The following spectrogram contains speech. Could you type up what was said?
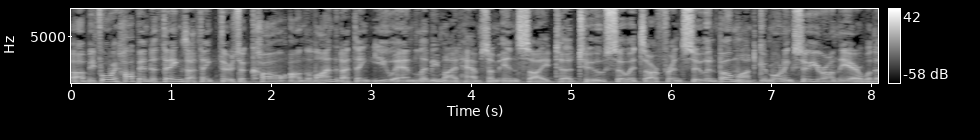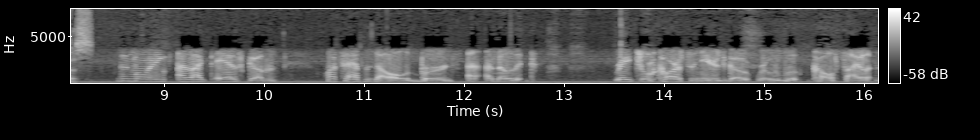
Uh, before we hop into things, I think there's a call on the line that I think you and Libby might have some insight uh, to. So it's our friend Sue in Beaumont. Good morning, Sue. You're on the air with us. Good morning. I'd like to ask um, what's happened to all the birds? I, I know that Rachel Carson years ago wrote a book called Silent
